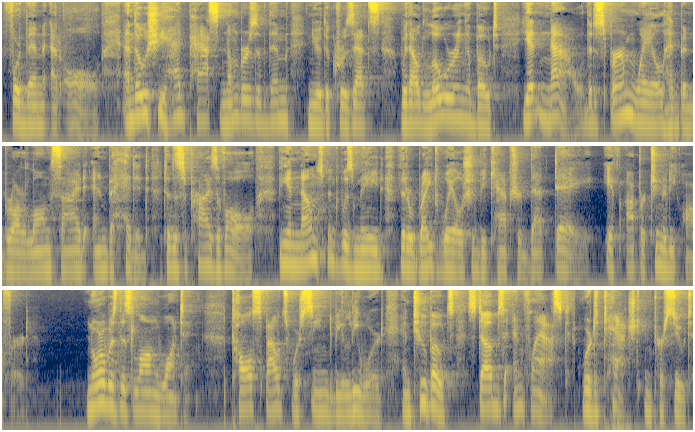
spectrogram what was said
for them at all, and though she had passed numbers of them near the Crozetts without lowering a boat, yet now that a sperm whale had been brought alongside and beheaded, to the surprise of all, the announcement was made that a right whale should be captured that day, if opportunity offered. Nor was this long wanting. Tall spouts were seen to be leeward, and two boats, Stubb's and Flask, were detached in pursuit.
